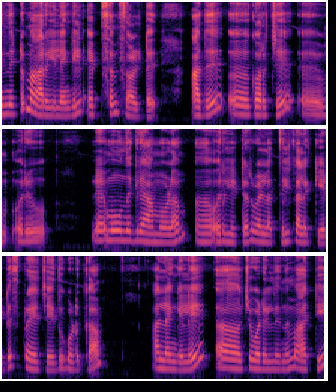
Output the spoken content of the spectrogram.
എന്നിട്ട് മാറിയില്ലെങ്കിൽ എപ്സം സോൾട്ട് അത് കുറച്ച് ഒരു മൂന്ന് ഗ്രാമോളം ഒരു ലിറ്റർ വെള്ളത്തിൽ കലക്കിയിട്ട് സ്പ്രേ ചെയ്ത് കൊടുക്കാം. അല്ലെങ്കിൽ ചുവടിൽ നിന്ന് മാറ്റി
